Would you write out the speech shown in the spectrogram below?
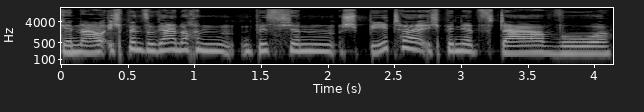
Genau, ich bin sogar noch ein bisschen später. Ich bin jetzt da, wo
